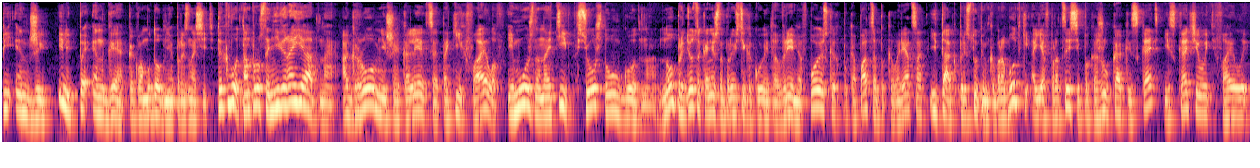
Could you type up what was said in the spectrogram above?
PNG или PNG, как вам удобнее произносить. Так вот, там просто невероятная, огромнейшая коллекция таких файлов, и можно найти все, что угодно. Но придется, конечно, провести какое-то время в поисках, покопаться, поковыряться. Итак, приступим к обработке, а я в процессе покажу, как искать и скачивать файлы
